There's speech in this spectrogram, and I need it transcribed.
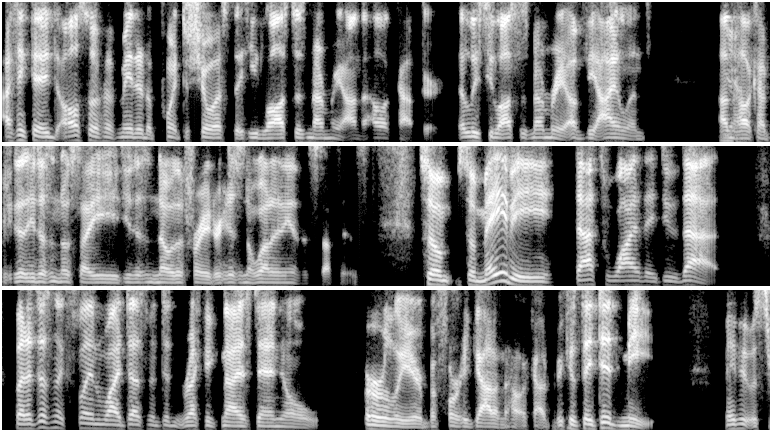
I think they also have made it a point to show us that he lost his memory on the helicopter. At least he lost his memory of the island on the helicopter. He he doesn't know Sayid. He doesn't know the freighter. He doesn't know what any of this stuff is. So, so maybe that's why they do that. But it doesn't explain why Desmond didn't recognize Daniel earlier before he got on the helicopter because they did meet. Maybe it was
